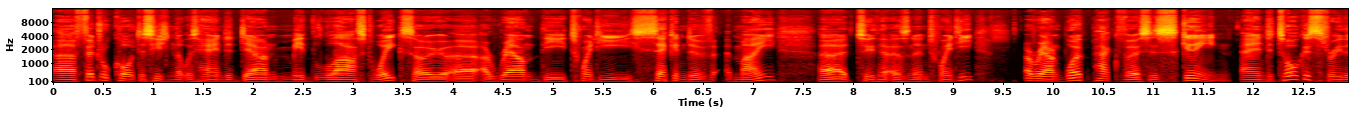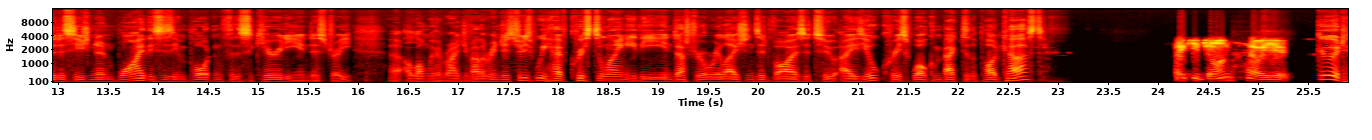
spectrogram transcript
uh, federal court decision that was handed down mid last week, so uh, around the 22nd of May uh, 2020 around WorkPac versus Skene. And to talk us through the decision and why this is important for the security industry, uh, along with a range of other industries, we have Chris Delaney, the Industrial Relations Advisor to ASIAL. Chris, welcome back to the podcast. Thank you, John. How are you? Good.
